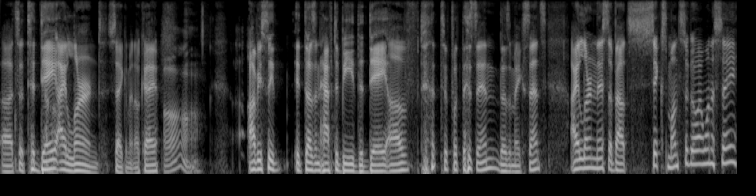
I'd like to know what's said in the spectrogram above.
Uh, it's a today Uh-huh. I learned segment. Okay, Oh, obviously it doesn't have to be the day of to put this in. Doesn't make sense. I learned this about six months ago. I want to say,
